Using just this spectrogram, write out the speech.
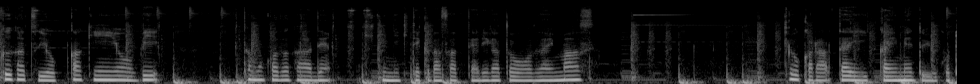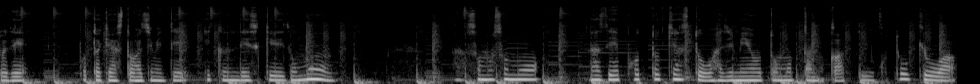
6月4日金曜日ともこずガーデン聞きに来てくださってありがとうございます。今日から第1回目ということでポッドキャストを始めていくんですけれどもそもそもなぜポッドキャストを始めようと思ったのかっていうことを今日は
